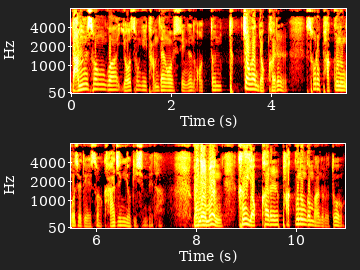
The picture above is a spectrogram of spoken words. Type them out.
남성과 여성이 담당할 수 있는 어떤 특정한 역할을 서로 바꾸는 것에 대해서 가증히 여기십니다. 왜냐하면 그 역할을 바꾸는 것만으로도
